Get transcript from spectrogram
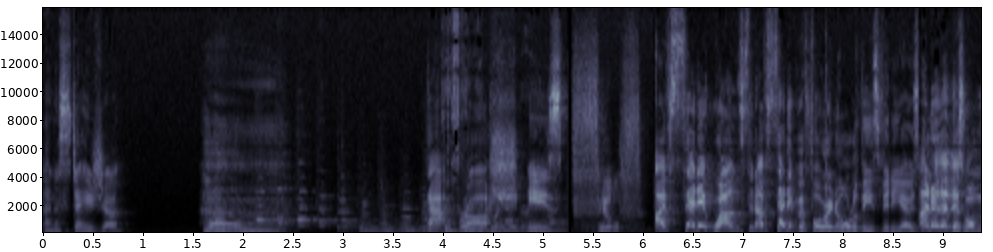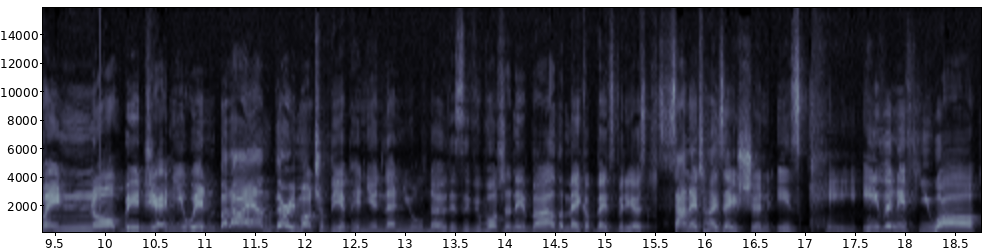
Anastasia. that That's brush is filth. I've said it once and I've said it before in all of these videos. I know that this one may not be genuine, but I am very much of the opinion, then you'll know this if you watch any of my other makeup-based videos. Sanitization is key. Even if you are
